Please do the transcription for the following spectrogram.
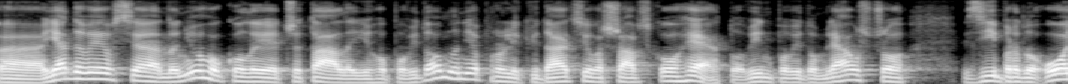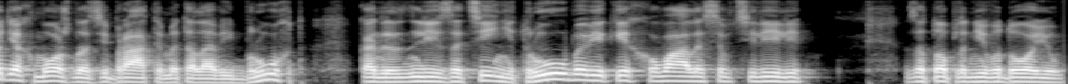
Е, Я дивився на нього, коли читали його повідомлення про ліквідацію Варшавського гетто. Він повідомляв, що зібрано одяг, можна зібрати металевий брухт, каналізаційні труби, в яких ховалися вцілілі, затоплені водою.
